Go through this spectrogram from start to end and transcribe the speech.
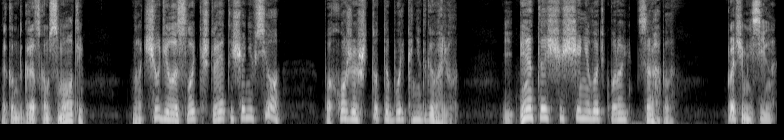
на каком-то городском смотре. Но чудилось Локи, что это еще не все. Похоже, что-то Борька не договаривал. И это ощущение Лодька порой царапало. Впрочем, не сильно.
